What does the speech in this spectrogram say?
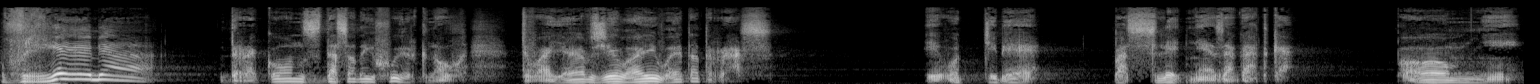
Время! Дракон с досадой фыркнул. Твоя взяла и в этот раз. И вот тебе последняя загадка. Помни,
